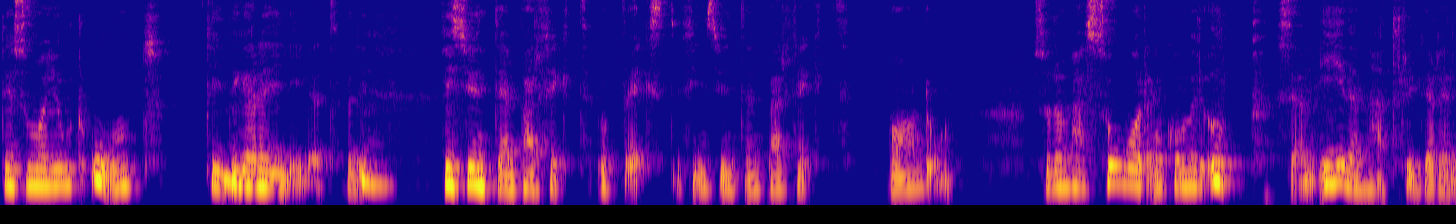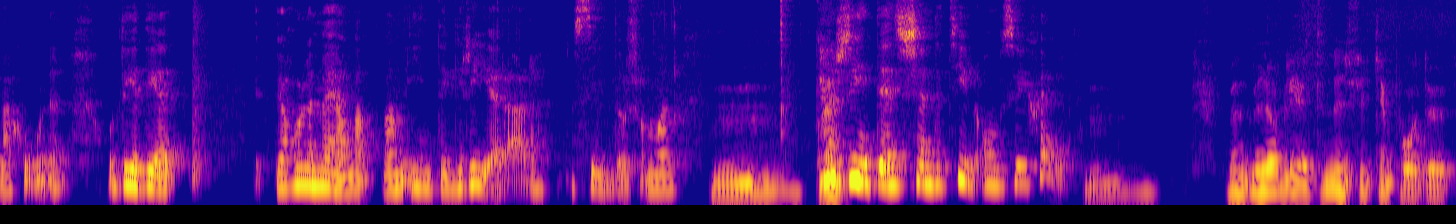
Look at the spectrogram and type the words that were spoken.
det som har gjort ont tidigare i livet. För det finns ju inte en perfekt uppväxt. Det finns ju inte en perfekt barndom. Så de här såren kommer upp sen i den här trygga relationen. Och det är det jag håller med om att man integrerar sidor som man kanske inte ens kände till om sig själv. Men, men jag blir lite nyfiken på, du,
